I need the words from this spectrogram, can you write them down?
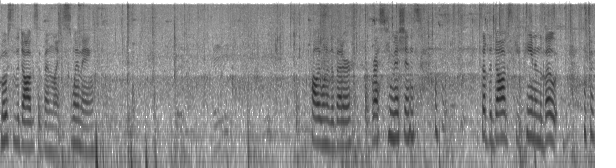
Most of the dogs have been like swimming. Probably one of the better rescue missions. Except the dogs keep peeing in the boat.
